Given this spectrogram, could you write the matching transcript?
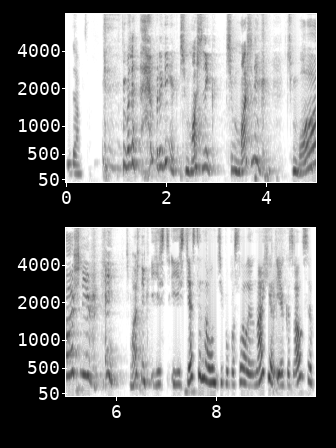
Да. Бля, прикинь, чмошник, чмошник, чмошник. Эй, Смашник? Есть, и, естественно, он, типа, послал ее нахер и оказался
